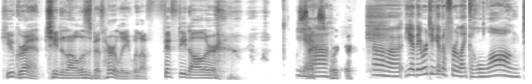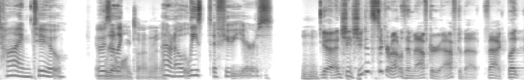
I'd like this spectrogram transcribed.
Hugh Grant cheated on Elizabeth Hurley with a fifty dollar yeah. sex worker. Uh yeah, they were together for like a long time too. It was uh, Real like long time. I don't know, at least a few years. Mm-hmm. Yeah, and she she did stick around with him after after that fact. But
